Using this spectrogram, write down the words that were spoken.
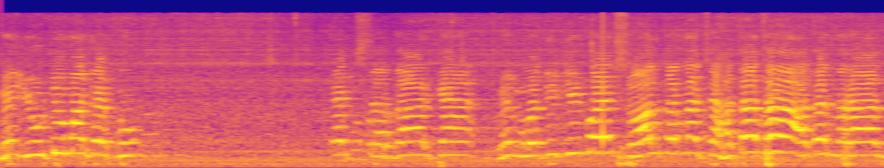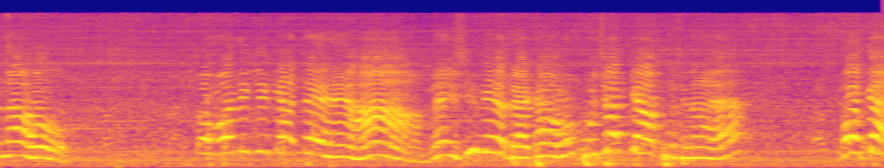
मैं यूट्यूब में देखूँ। एक सरदार क्या मैं मोदी जी को एक सवाल करना चाहता था, अगर नाराज़ ना हो। तो मोदी जी कहते हैं हाँ मैं इसीलिए बैठा हूँ, पूछो क्या पूछना है? वो क्या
